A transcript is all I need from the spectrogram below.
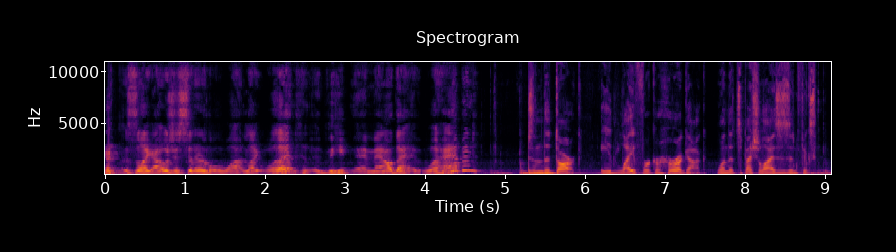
It's like I was just sitting there wa- like, what? He, and now that what happened? in the Dark, a life worker Huragok, one that specializes in fixing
